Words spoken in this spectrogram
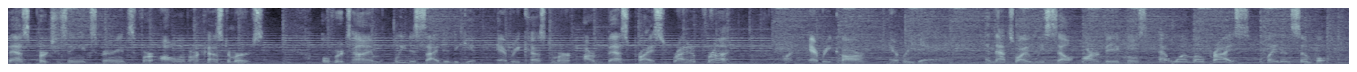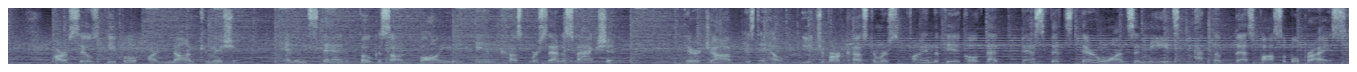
best purchasing experience for all of our customers. Over time, we decided to give every customer our best price right up front on every car, every day. And that's why we sell our vehicles at one low price, plain and simple. Our salespeople are non commissioned and instead focus on volume and customer satisfaction. Their job is to help each of our customers find the vehicle that best fits their wants and needs at the best possible price.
